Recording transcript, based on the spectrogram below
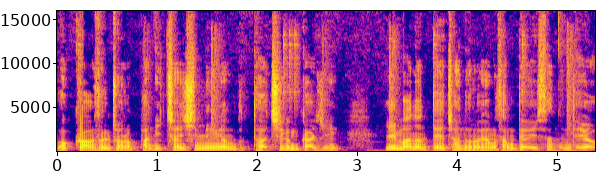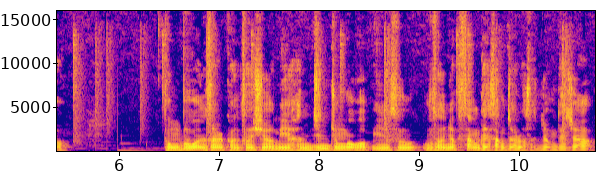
워크아웃을 졸업한 2016년부터 지금까지 1만원대 전후로 형성되어 있었는데요. 동부건설 컨소시엄이 한진중공업 인수 우선 협상 대상자로 선정되자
